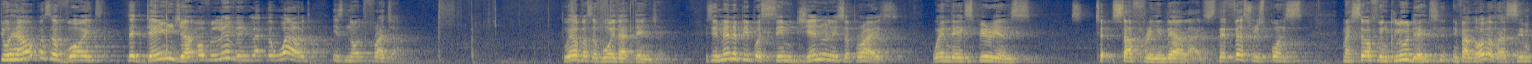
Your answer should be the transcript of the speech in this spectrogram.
to help us avoid the danger of living like the world is not fragile. To help us avoid that danger. You see, many people seem genuinely surprised when they experience t- suffering in their lives. The first response, myself included, in fact, all of us seem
